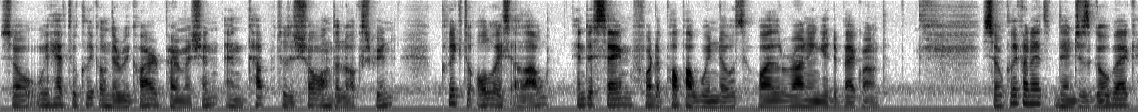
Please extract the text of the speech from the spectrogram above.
So we have to click on the required permission and tap to the show on the lock screen. Click to always allow and the same for the pop-up windows while running in the background. So click on it then just go back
